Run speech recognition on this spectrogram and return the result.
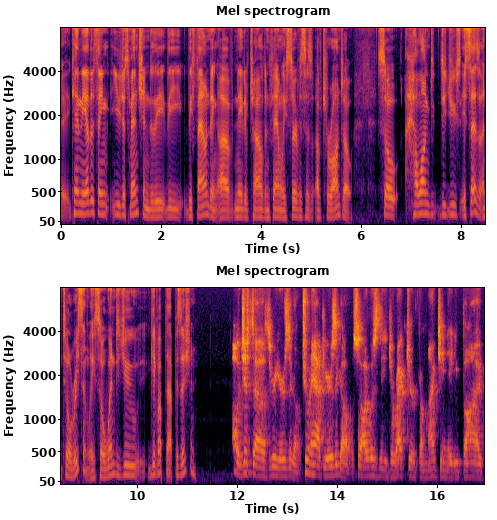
uh, Kenn. The other thing you just mentioned the the the founding of Native Child and Family Services of Toronto. So, how long did you? It says until recently. So, when did you give up that position? Oh, just uh, three years ago, two and a half years ago. So I was the director from 1985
